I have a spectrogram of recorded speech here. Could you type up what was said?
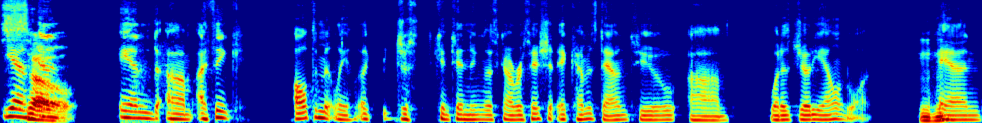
Yeah. So, and, and um, I think ultimately, like just continuing this conversation, it comes down to um, what does Jody Allen want? Mm-hmm. And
